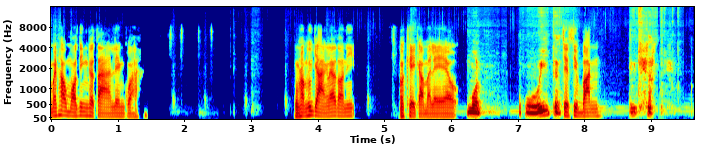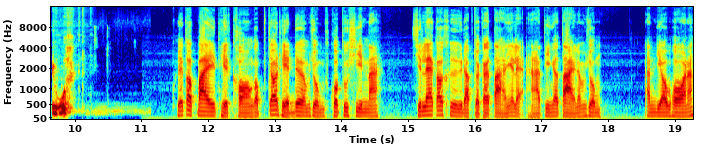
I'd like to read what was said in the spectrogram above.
ไม่เท่ามอร์ติ้งสตาร์แรงกว่า ผมทำทุกอย่างแล้วตอนนี้ โอเคกลับมาแล้ว หมดโอ้ยแต่เจ็ดสิบวันเป็นแค่หลักเดี๋ยววะเควสต่อไปเทรดของกับเจ้าเทรดเดิมผู้ชมครบทุกชิ้นนะชิ้นแรกก็คือดับจอกกระต่ายนี่แหละหาตีนกระต่ายนะผู้ชม อันเดียวพอนะ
